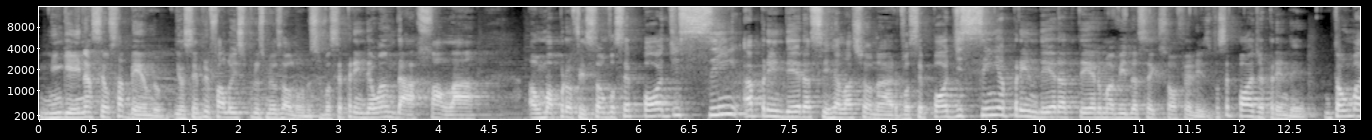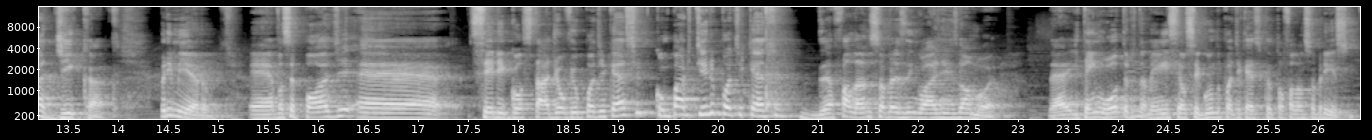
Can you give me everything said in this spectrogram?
Ninguém nasceu sabendo. Eu sempre falo isso para os meus alunos. Se você aprendeu a andar, falar, a uma profissão, você pode sim aprender a se relacionar. Você pode sim aprender a ter uma vida sexual feliz. Você pode aprender. Então, uma dica. Primeiro, é, você pode, é, se ele gostar de ouvir o podcast, compartilhe o podcast falando sobre as linguagens do amor. Né? E tem outro também, esse é o segundo podcast que eu estou falando sobre isso.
